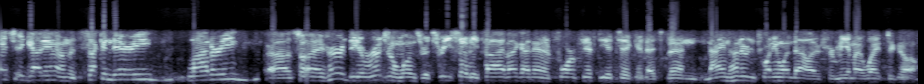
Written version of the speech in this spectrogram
actually got in on the secondary lottery, uh, so I heard the original ones were three seventy five. I got in at four fifty a ticket. That's been nine hundred and twenty one dollars for me and my wife to go.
